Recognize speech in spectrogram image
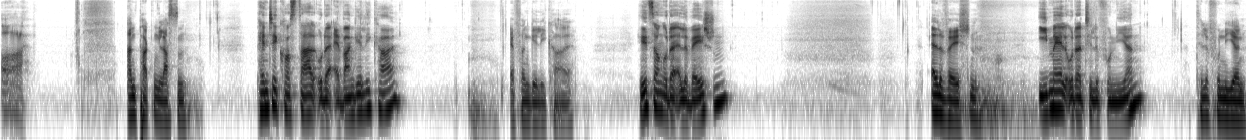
Oh. Anpacken lassen. Pentekostal oder evangelikal? Evangelikal. Hillsong oder Elevation? Elevation. E-Mail oder telefonieren? Telefonieren.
